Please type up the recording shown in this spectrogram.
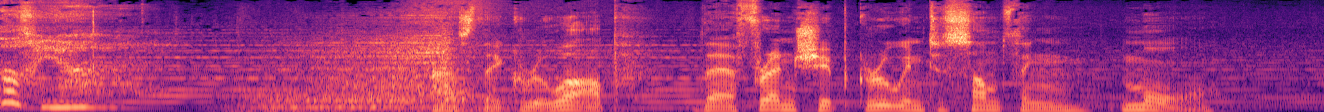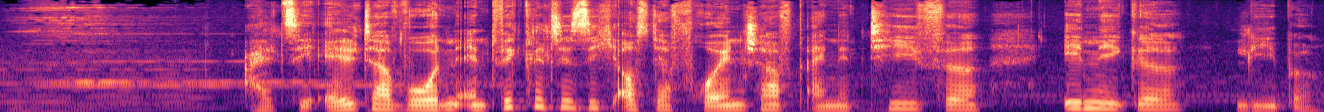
Ach ja. As they grew up, their friendship grew into something more. Als sie älter wurden, entwickelte sich aus der Freundschaft eine tiefe, innige Liebe.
